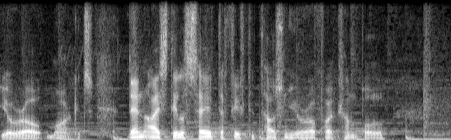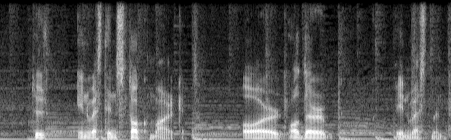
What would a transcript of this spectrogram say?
euro mortgage then i still save the 50000 euro for example to invest in stock market or other investment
